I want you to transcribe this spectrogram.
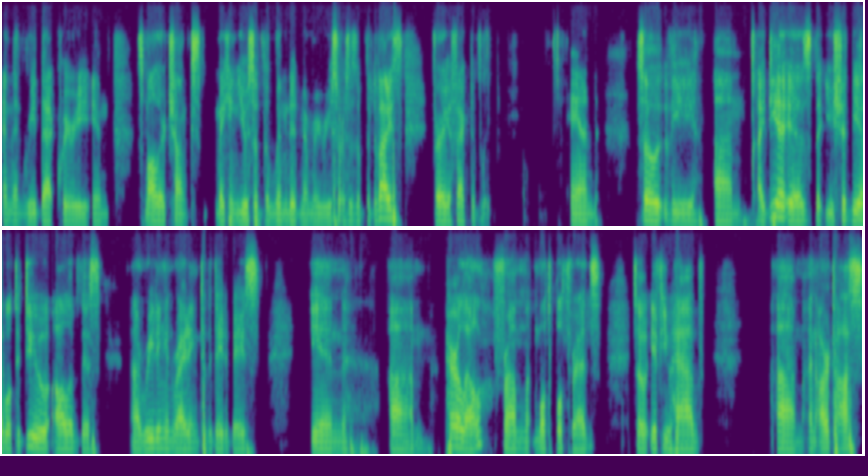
and then read that query in smaller chunks, making use of the limited memory resources of the device very effectively. And so the um, idea is that you should be able to do all of this uh, reading and writing to the database in um, parallel from multiple threads. So if you have um, an RTOS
